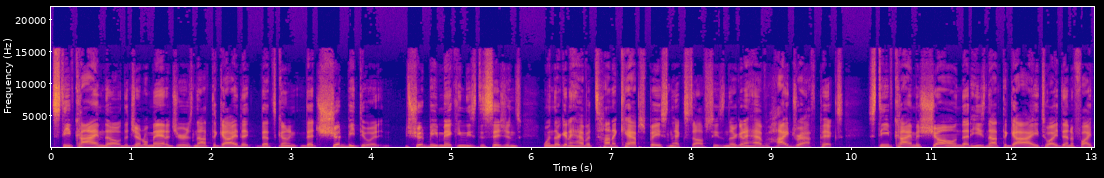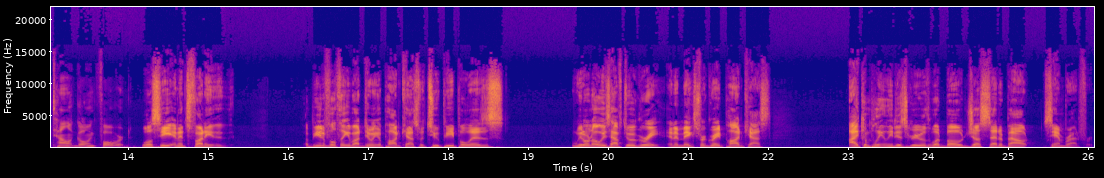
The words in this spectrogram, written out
Steve Keim, though, the general manager, is not the guy that that's going that should be doing should be making these decisions when they're going to have a ton of cap space next offseason. They're going to have high draft picks. Steve Keim has shown that he's not the guy to identify talent going forward. We'll see, and it's funny a beautiful thing about doing a podcast with two people is we don't always have to agree, and it makes for a great podcast. I completely disagree with what Bo just said about Sam Bradford.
